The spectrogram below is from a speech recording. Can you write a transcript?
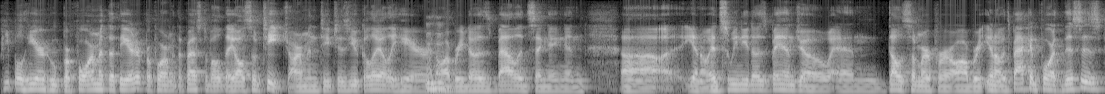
People here who perform at the theater, perform at the festival, they also teach. Armand teaches ukulele here, and Aubrey does ballad singing, and uh, you know Ed Sweeney does banjo and dulcimer for Aubrey. You know, it's back and forth. This is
